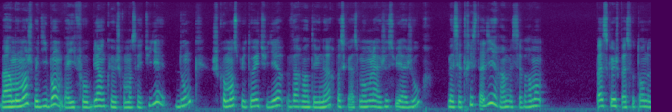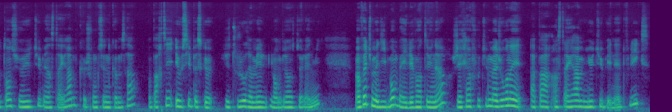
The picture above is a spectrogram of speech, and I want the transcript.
bah à un moment, je me dis, bon, bah, il faut bien que je commence à étudier. Donc, je commence plutôt à étudier vers 21h, parce qu'à ce moment-là, je suis à jour. Mais c'est triste à dire, hein, mais c'est vraiment parce que je passe autant de temps sur YouTube et Instagram que je fonctionne comme ça, en partie, et aussi parce que j'ai toujours aimé l'ambiance de la nuit. Mais en fait, je me dis, bon, bah, il est 21h, j'ai rien foutu de ma journée, à part Instagram, YouTube et Netflix,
